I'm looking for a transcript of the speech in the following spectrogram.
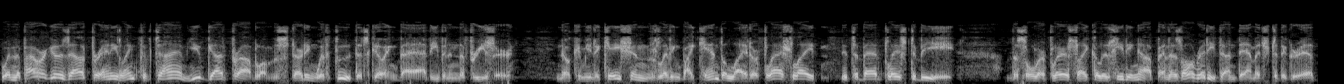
When the power goes out for any length of time, you've got problems, starting with food that's going bad, even in the freezer. No communications, living by candlelight or flashlight. It's a bad place to be. The solar flare cycle is heating up and has already done damage to the grid.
